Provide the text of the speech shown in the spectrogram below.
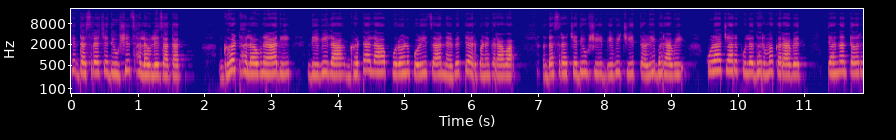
हे दसऱ्याच्या दिवशीच हलवले जातात. घट हलवण्याआधी देवीला घटाला पुरणपोळीचा नैवेद्य अर्पण करावा. दसऱ्याच्या दिवशी देवीची तळी भरावी. कुळाचार कुलधर्म करावेत. त्यानंतर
